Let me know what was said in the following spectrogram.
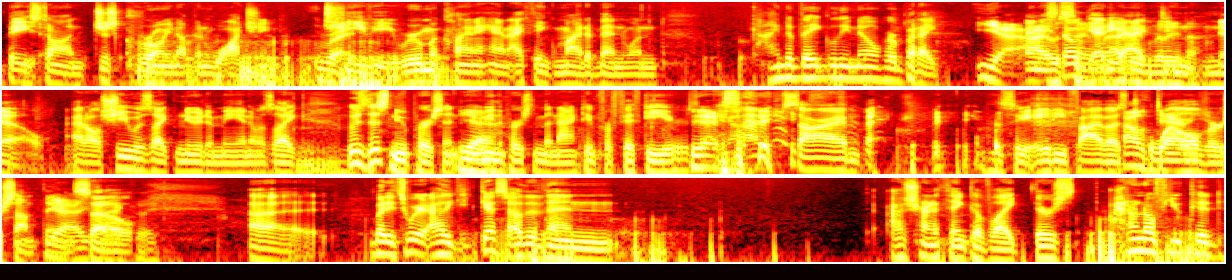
based on just growing up and watching Right. TV. Rue McClanahan, I think, might have been one. Kind of vaguely know her, but I Yeah, and I Estelle Getty, I didn't didn't, really know. at all. She was like new to me, and it was like, mm-hmm. who's this new person? Yeah. You mean the person who's been acting for fifty years? Yeah, Like, I'm sorry, I'm let's see, eighty-five. I was How twelve or something. Yeah, so, exactly. Uh, but it's weird. I guess other than I was trying to think of like there's I don't know if you could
